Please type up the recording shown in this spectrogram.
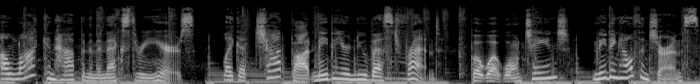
A lot can happen in the next three years. Like a chatbot may your new best friend. But what won't change? Needing health insurance.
